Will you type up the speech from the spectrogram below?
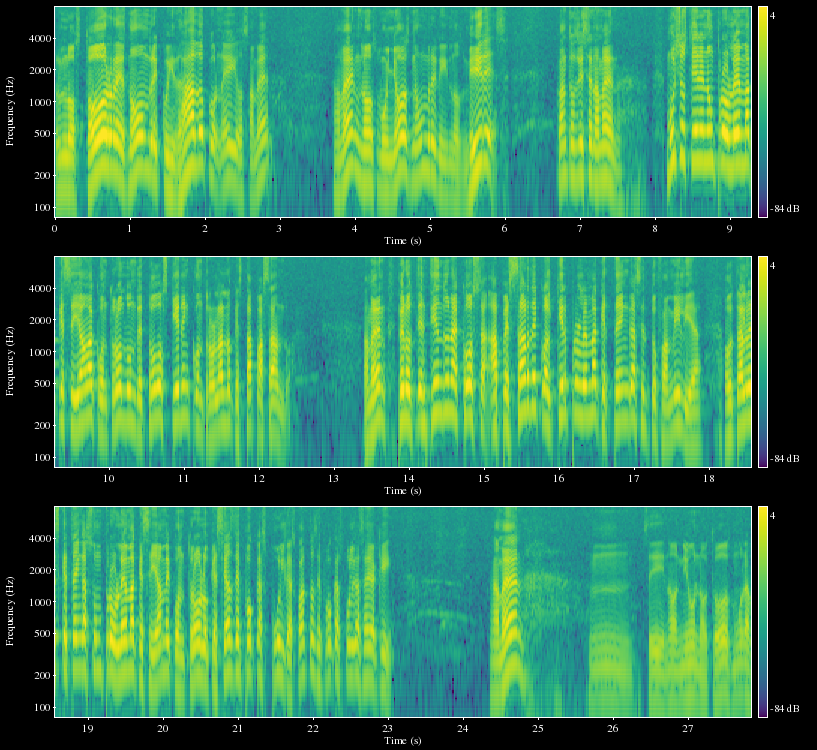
Los Torres, no, hombre, cuidado con ellos, amén. Amén. Los Muñoz, no, hombre, ni los mires. ¿Cuántos dicen amén? Muchos tienen un problema que se llama control, donde todos quieren controlar lo que está pasando. Amén. Pero entiende una cosa, a pesar de cualquier problema que tengas en tu familia, o tal vez que tengas un problema que se llame control, o que seas de pocas pulgas. ¿Cuántas de pocas pulgas hay aquí? Amén. Mm, sí, no, ni uno. Todos, mura-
